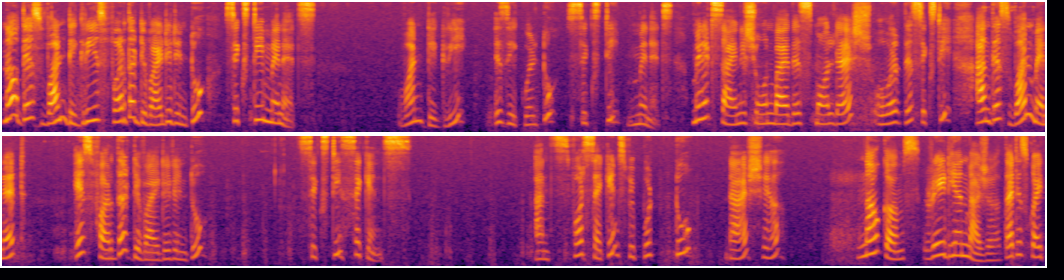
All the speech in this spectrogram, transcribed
Now this 1 degree is further divided into 60 minutes. 1 degree is equal to 60 minutes. Minute sign is shown by this small dash over this 60 and this 1 minute is further divided into 60 seconds. And for seconds we put 2 dash here. Now comes radian measure that is quite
